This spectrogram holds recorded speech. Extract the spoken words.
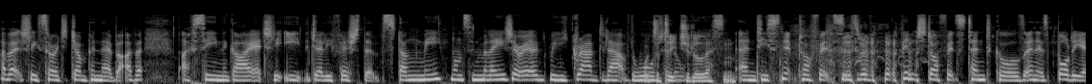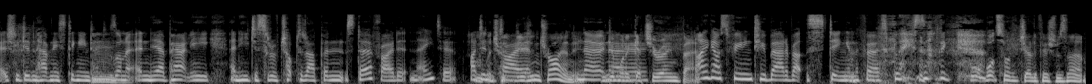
I've actually sorry to jump in there, but I've I've seen the guy actually eat the jellyfish that stung me once in Malaysia. Uh, He grabbed it out of the water What, to teach it a lesson? and he snipped off its sort of pinched off its tentacles, and its body actually didn't have any stinging tentacles Mm. on it. And yeah, apparently, and he just sort of chopped it up and stir fried it and ate it. I didn't But try you it. didn't try any? No, You didn't want to get your own back? I think I was feeling too bad about the sting in the first place. I think. What, what sort of jellyfish was that?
